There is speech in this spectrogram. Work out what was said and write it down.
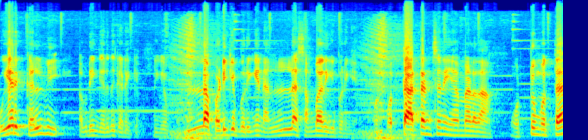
உயர்கல்வி அப்படிங்கிறது கிடைக்கும். நீங்கள் ஃபுல்லாக படிக்க போகிறீங்க நல்லா சம்பாதிக்க போகிறீங்க மொத்த அட்டென்ஷனும் என் மேலே தான் ஒட்டுமொத்த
